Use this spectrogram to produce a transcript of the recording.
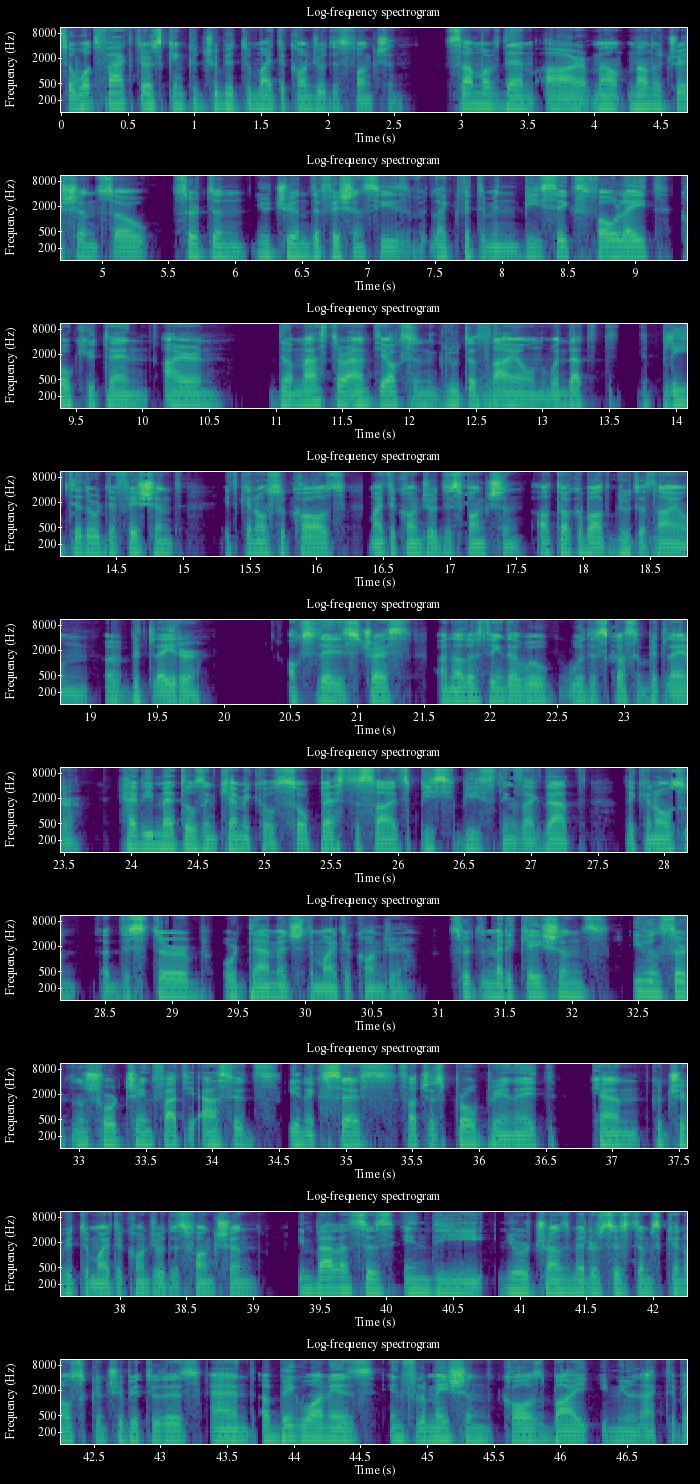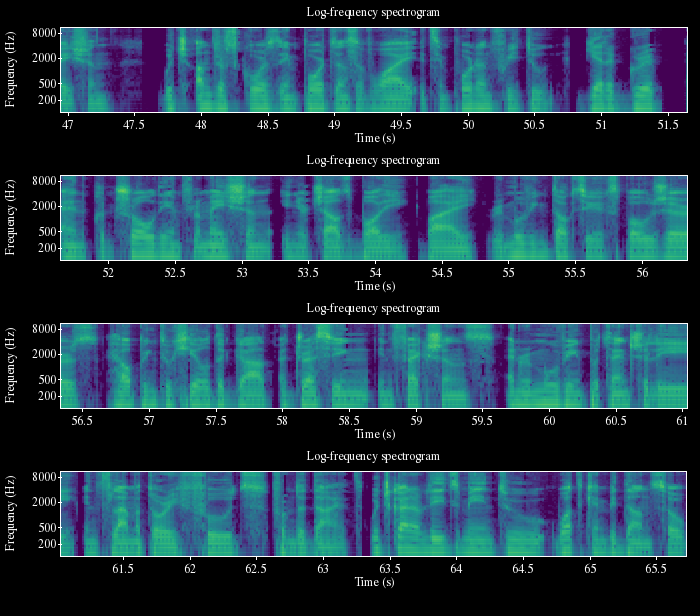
So, what factors can contribute to mitochondrial dysfunction? Some of them are mal- malnutrition, so certain nutrient deficiencies like vitamin B6, folate, CoQ10, iron. The master antioxidant glutathione, when that's depleted or deficient, it can also cause mitochondrial dysfunction. I'll talk about glutathione a bit later. Oxidative stress, another thing that we'll, we'll discuss a bit later. Heavy metals and chemicals, so pesticides, PCBs, things like that, they can also uh, disturb or damage the mitochondria. Certain medications, even certain short chain fatty acids in excess, such as propionate, can contribute to mitochondrial dysfunction. Imbalances in the neurotransmitter systems can also contribute to this. And a big one is inflammation caused by immune activation which underscores the importance of why it's important for you to get a grip and control the inflammation in your child's body by removing toxic exposures, helping to heal the gut, addressing infections, and removing potentially inflammatory foods from the diet. Which kind of leads me into what can be done. So,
